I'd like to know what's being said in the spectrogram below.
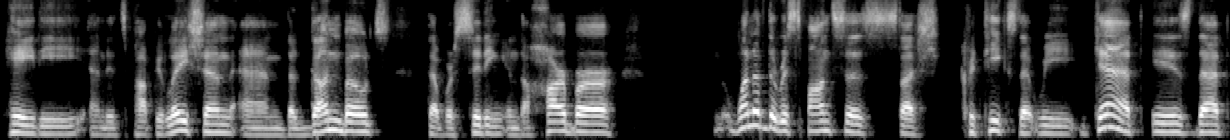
Haiti and its population and the gunboats that were sitting in the harbor. One of the responses slash critiques that we get is that,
